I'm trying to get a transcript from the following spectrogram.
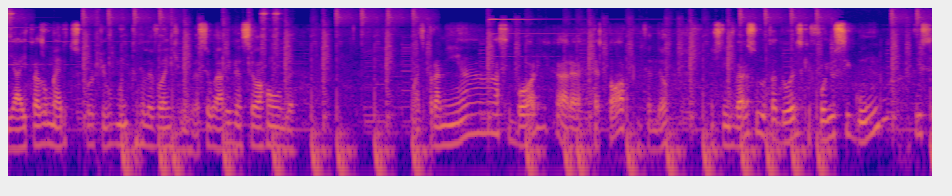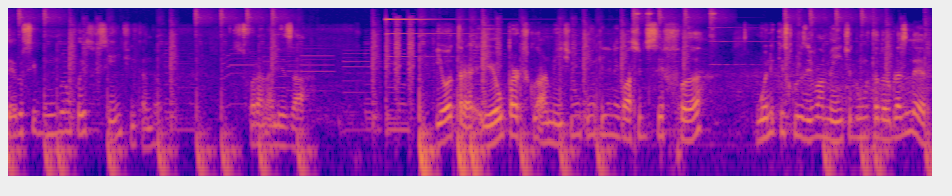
E aí traz um mérito esportivo muito relevante, né? Venceu ela e venceu a Honda. Mas para mim a Cyborg, cara, é top, entendeu? A gente tem diversos lutadores que foi o segundo e ser o segundo não foi suficiente, entendeu? Se for analisar. E outra, eu particularmente não tenho aquele negócio de ser fã única e exclusivamente de um lutador brasileiro.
